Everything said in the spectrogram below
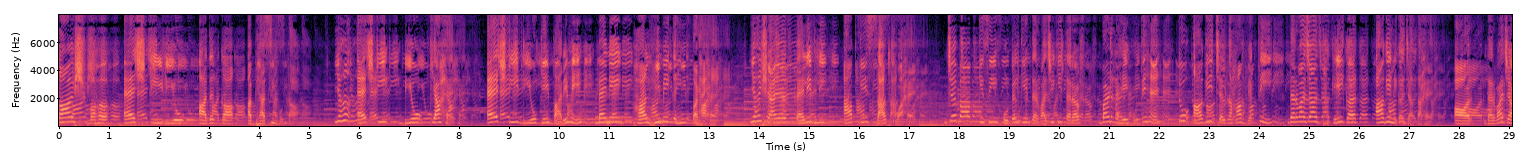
काश। वह एच टी डी ओ आदत का अभ्यासी होता। यह एच क्या है? एच टी के बारे में मैंने हाल ही में कहीं पढ़ा है। यह शायद पहले भी आपके साथ हुआ है। जब आप किसी होटल के दरवाजे की तरफ़ बढ़ रहे होते हैं तो आगे चल रहा व्यक्ति दरवाज़ा धकेल कर आगे निकल जाता है और दरवाज़ा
